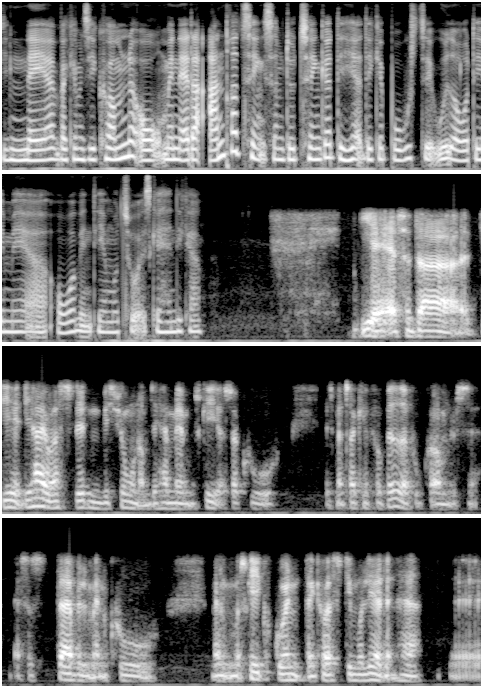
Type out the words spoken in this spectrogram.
de nære, hvad kan man sige, kommende år. Men er der andre ting, som du tænker, det her det kan bruges til, ud over det med at overvinde de her motoriske handicap? Ja, altså der, de, de har jo også lidt en vision om det her med måske at så kunne, hvis man så kan forbedre hukommelse, altså der vil man kunne, man måske kunne gå ind, den kan også stimulere den her, øh,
